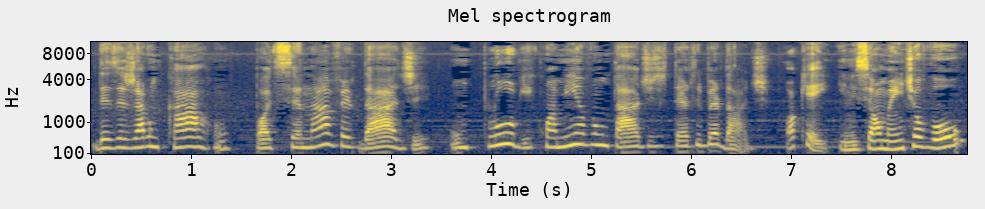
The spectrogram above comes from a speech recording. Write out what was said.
desejar um carro pode ser, na verdade, um plug com a minha vontade de ter liberdade. Ok, inicialmente eu vou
